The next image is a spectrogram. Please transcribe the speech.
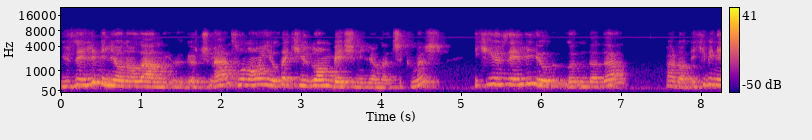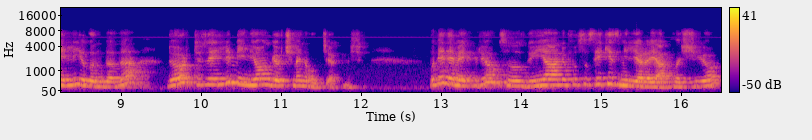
150 milyon olan göçmen son 10 yılda 215 milyona çıkmış. 250 yılında da pardon 2050 yılında da 450 milyon göçmen olacakmış. Bu ne demek biliyor musunuz? Dünya nüfusu 8 milyara yaklaşıyor.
